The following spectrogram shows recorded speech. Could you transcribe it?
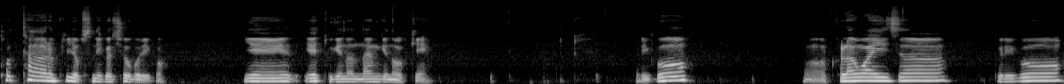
total은 필요 없으니까 지워버리고 얘 얘 두 개는 남겨 놓을게. 그리고 어, clockwise 그리고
